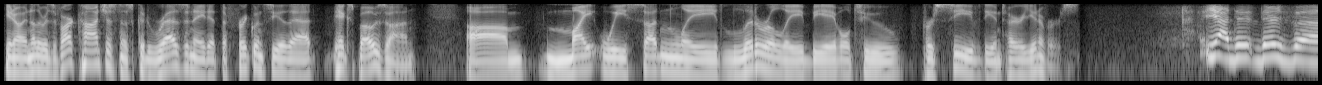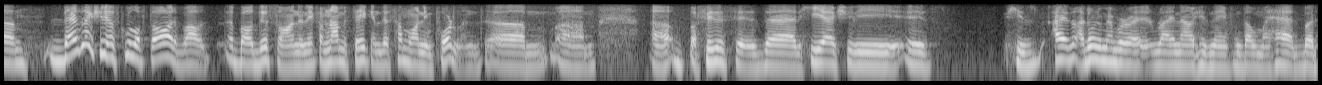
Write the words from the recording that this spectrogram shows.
you know, in other words, if our consciousness could resonate at the frequency of that Higgs boson, um, might we suddenly literally be able to perceive the entire universe? Yeah, there, there's um, there's actually a school of thought about about this one, and if I'm not mistaken, there's someone in Portland, um, um, uh, a physicist that he actually is. He's I, I don't remember right, now his name from the top of my head, but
